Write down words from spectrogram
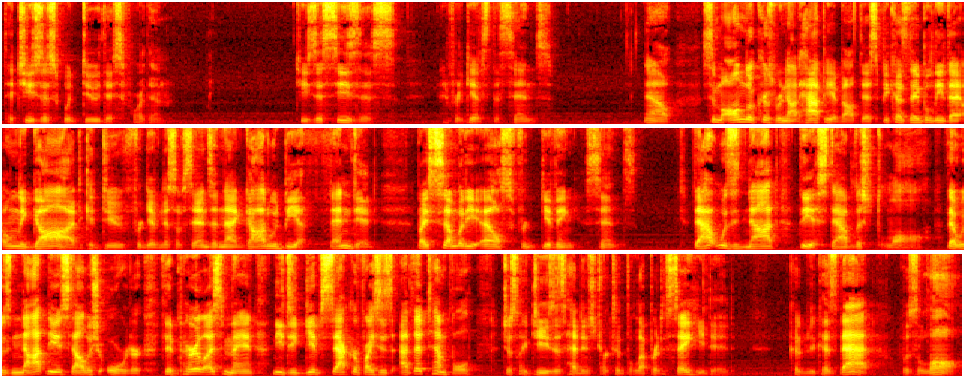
that Jesus would do this for them. Jesus sees this and forgives the sins. Now, some onlookers were not happy about this because they believed that only God could do forgiveness of sins and that God would be offended by somebody else forgiving sins. That was not the established law. That was not the established order. The paralyzed man needed to give sacrifices at the temple, just like Jesus had instructed the leper to say he did, because that was the law.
